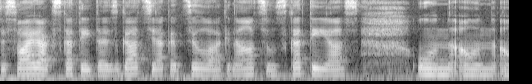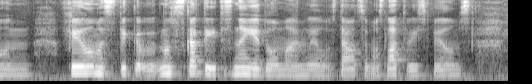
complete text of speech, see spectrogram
visvairāk skatītais gads, jā, kad cilvēki nāca un skatījās. Un, un, un filmas tika nu, skatītas neiedomājami lielos daudzumos Latvijas filmas. Uh,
